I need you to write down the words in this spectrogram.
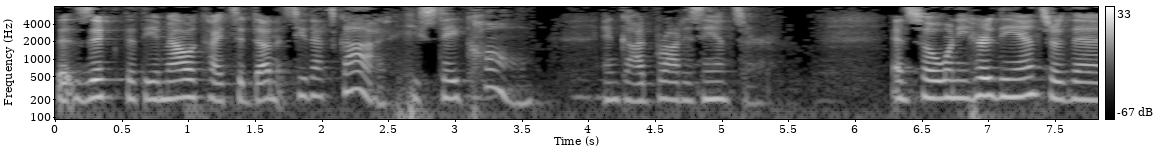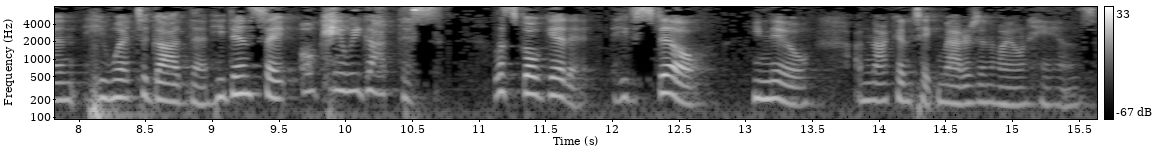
that Zik, that the Amalekites had done it. See, that's God. He stayed calm, and God brought his answer. And so when he heard the answer, then he went to God. Then he didn't say, "Okay, we got this. Let's go get it." He still he knew I'm not going to take matters into my own hands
